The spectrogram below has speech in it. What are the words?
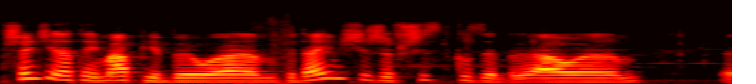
wszędzie na tej mapie byłem, wydaje mi się, że wszystko zebrałem, y,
